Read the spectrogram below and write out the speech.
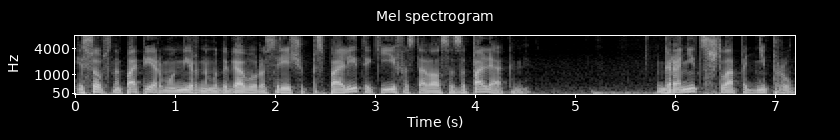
И, собственно, по первому мирному договору с Речью Посполитой Киев оставался за поляками. Граница шла по Днепру.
